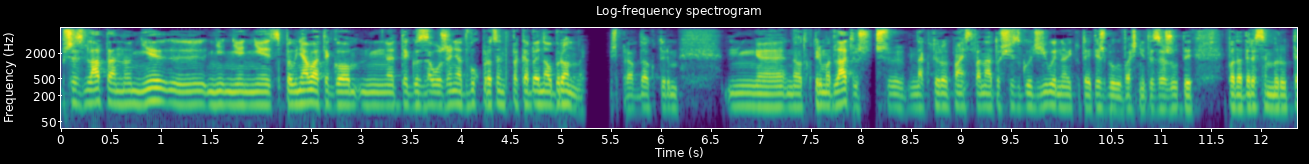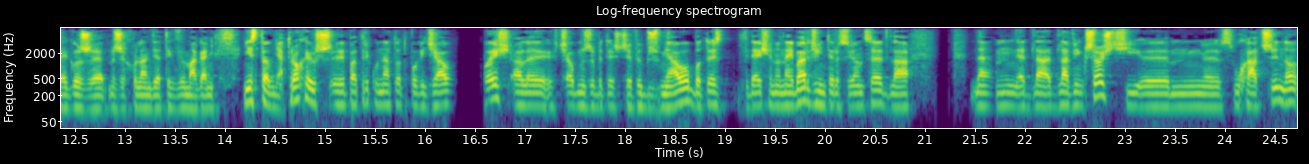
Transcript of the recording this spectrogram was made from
przez lata no nie, y, nie, nie, nie spełniała tego, mm, tego założenia 2% PKB na obronność, prawda, o którym, mm, e, no, od którym od lat już, na które państwa NATO się zgodziły, no i tutaj też były właśnie te zarzuty pod adresem Rutego, że, że Holandia tych wymagań nie spełnia. Trochę już y, Patryku na to odpowiedział ale chciałbym, żeby to jeszcze wybrzmiało, bo to jest, wydaje się, no najbardziej interesujące dla, dla, dla większości słuchaczy, no,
